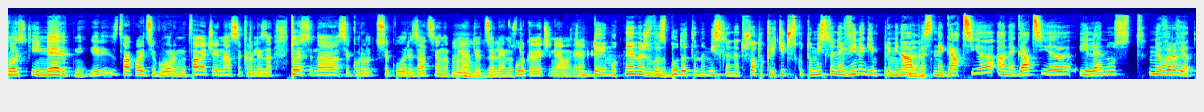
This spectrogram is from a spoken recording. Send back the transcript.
т.е. инертни, или за това, което си говорим. Но това вече е една сакрализация, т.е. една секуларизация на понятието mm. зеленост. Тук вече няма грех. Да им отнемеш възбудата на мисленето, защото критическото мислене винаги преминава да. през негация, а негация и леност не вървят.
